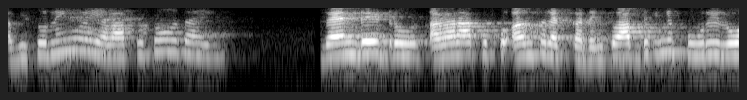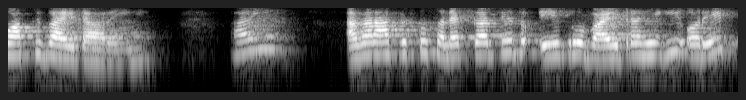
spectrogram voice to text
अभी सो नहीं हो रही अब आपकी सो हो जाएगी। वेंडेड रोज अगर आप इसको अनसेलेक्ट कर देंगे तो आप देखेंगे पूरी रो आपकी वाइट आ रही है। आ रही है? अगर आप इसको सेलेक्ट करते हैं तो एक रो वाइट रहेगी और एक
